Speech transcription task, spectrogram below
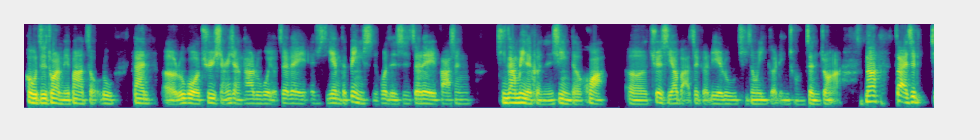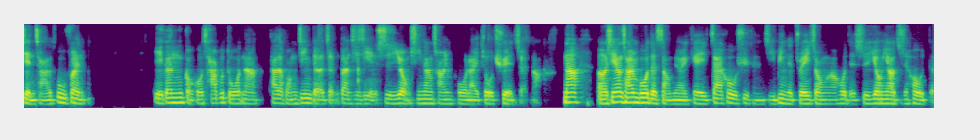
后肢突然没办法走路。但呃，如果去想一想，他如果有这类 HCM 的病史，或者是这类发生心脏病的可能性的话，呃，确实要把这个列入其中一个临床症状啊。那再是检查的部分，也跟狗狗差不多。呢它的黄金的诊断其实也是用心脏超音波来做确诊啊。那呃，心脏超音波的扫描也可以在后续可能疾病的追踪啊，或者是用药之后的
